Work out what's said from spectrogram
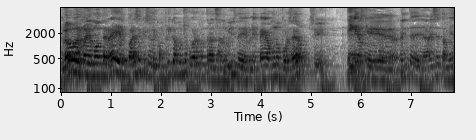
Luego el Monterrey, parece que se le complica mucho jugar contra el San Luis, le, le pega 1 por 0. Sí. Tigres que de repente a veces también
